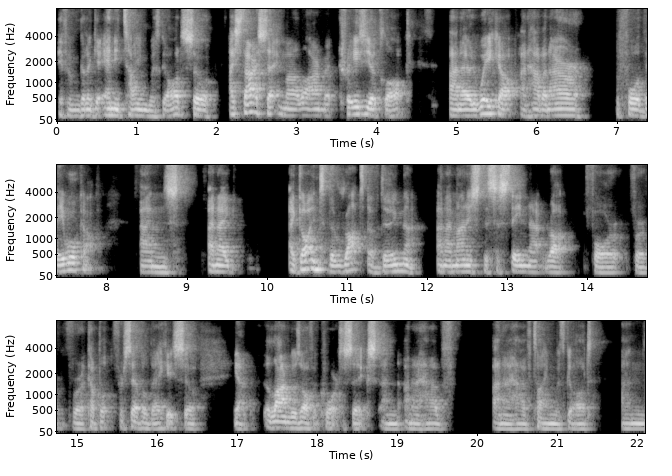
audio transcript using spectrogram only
if I'm going to get any time with God. So I started setting my alarm at crazy o'clock, and I would wake up and have an hour before they woke up, and and I I got into the rut of doing that, and I managed to sustain that rut for for for a couple for several decades. So yeah, the alarm goes off at quarter to six, and and I have and I have time with God, and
